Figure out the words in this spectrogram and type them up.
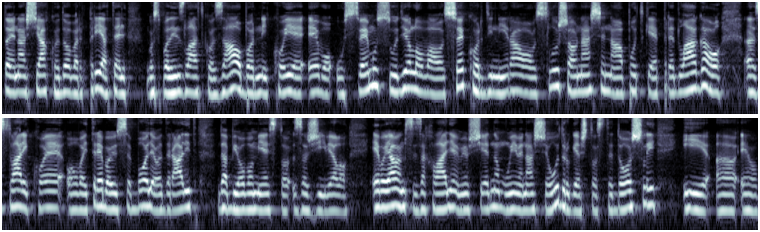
to je naš jako dobar prijatelj, gospodin Zlatko Zaobornik, koji je evo u svemu sudjelovao, sve koordinirao, slušao naše naputke, predlagao e, stvari koje ovaj, trebaju se bolje odraditi da bi ovo mjesto zaživjelo. Evo ja vam se zahvaljujem još jednom u ime naše udruge što ste došli i e, evo,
